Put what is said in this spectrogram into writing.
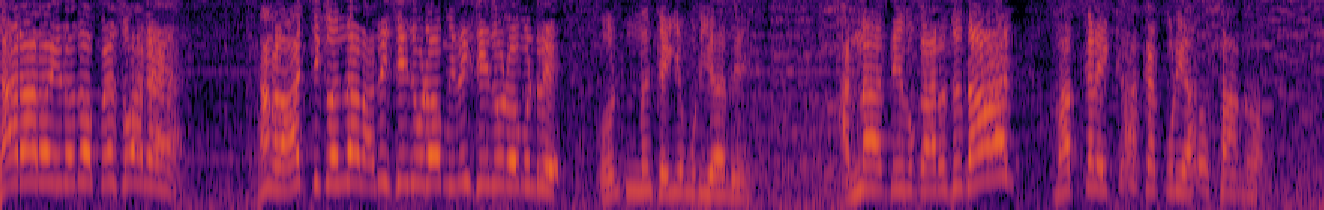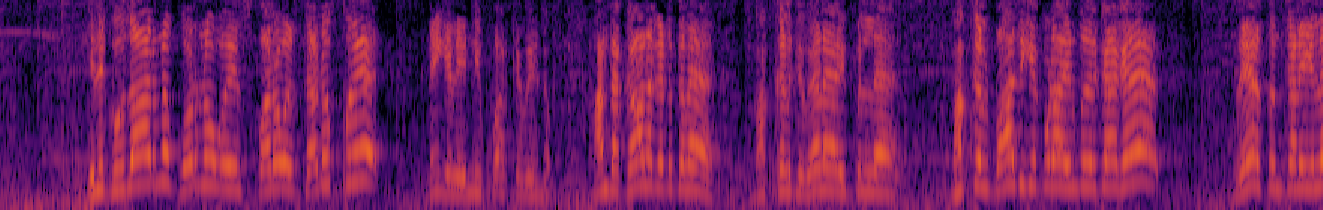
யாராரோ ஏதோ பேசுவாங்க. நாங்கள் ஆட்சிக்கு வந்தால் அதை செய்து விடுவோம் இதை செய்து விடுவோம் என்று ஒன்னும் செய்ய முடியாது. அண்ணா திமுக அரசு தான் மக்களை காக்கக்கூடிய அரசாங்கம். இதுக்கு உதாரணம் கொரோனா வைரஸ் பரவல் தடுப்பு நீங்கள் எண்ணி பார்க்க வேண்டும். அந்த காலகட்டத்தில் மக்களுக்கு வேலை வாய்ப்பு இல்ல. மக்கள் பாதிக்க கூடாது என்பதற்காக ரேஷன் கடையில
